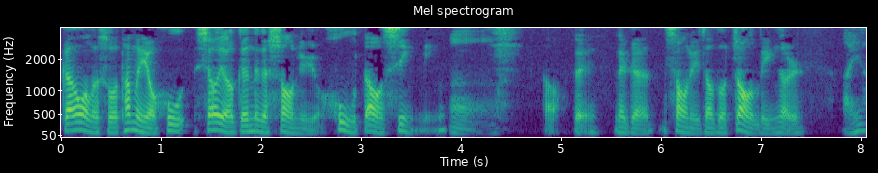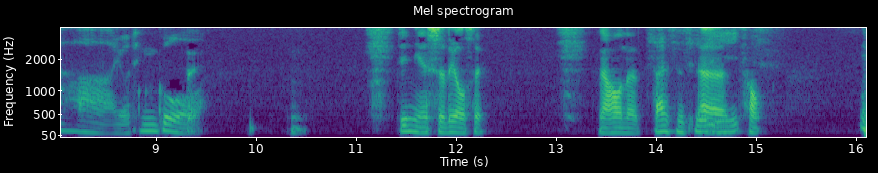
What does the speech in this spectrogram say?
刚忘了说，他们有互逍遥跟那个少女有互道姓名，嗯，好，对，那个少女叫做赵灵儿，哎呀，有听过，对，嗯，今年十六岁，然后呢，三十四一，从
